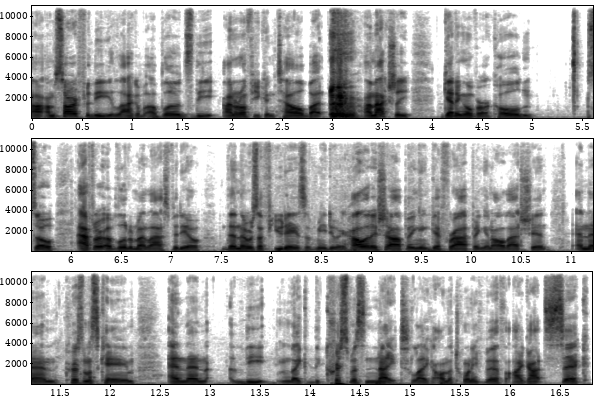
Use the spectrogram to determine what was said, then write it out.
Uh, I'm sorry for the lack of uploads. The I don't know if you can tell, but I'm actually getting over a cold. So after I uploaded my last video, then there was a few days of me doing holiday shopping and gift wrapping and all that shit. And then Christmas came, and then the like the Christmas night, like on the 25th, I got sick,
